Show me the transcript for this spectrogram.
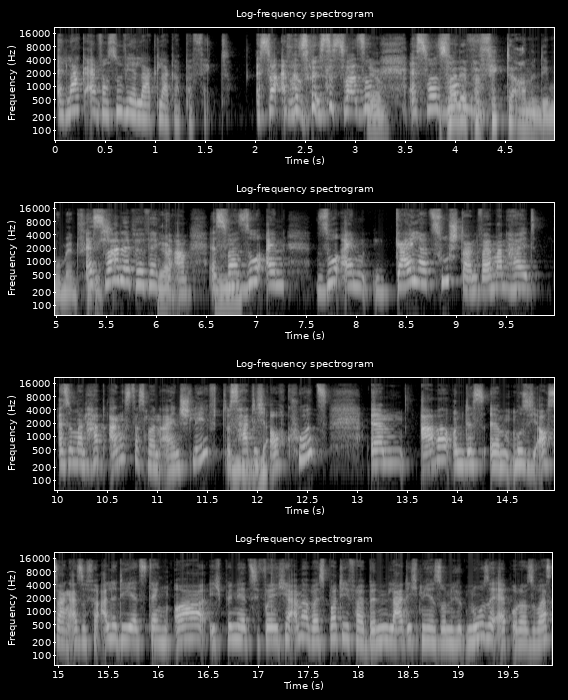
Er lag einfach so, wie er lag, lag er perfekt. Es war einfach so, es war so, ja. es war Es so war der perfekte Arm in dem Moment für Es dich. war der perfekte Ja. Mhm. Arm. Es war so ein, so ein geiler Zustand, weil man halt, also man hat Angst, dass man einschläft. Das Mhm. hatte ich auch kurz. Ähm, aber, und das ähm, muss ich auch sagen, also für alle, die jetzt denken, oh, ich bin jetzt, wenn ich hier einmal bei Spotify bin, lade ich mir hier so eine Hypnose-App oder sowas.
